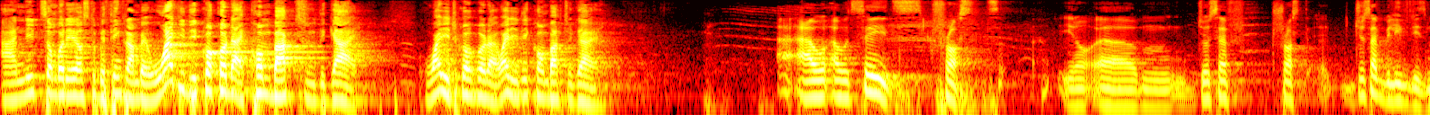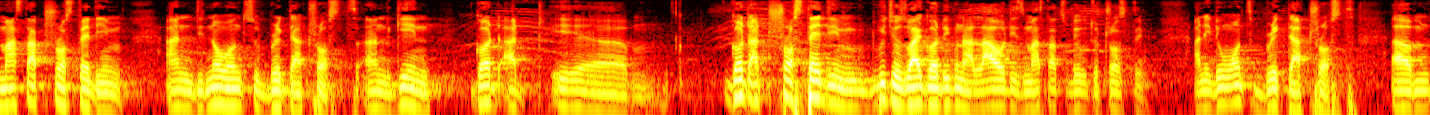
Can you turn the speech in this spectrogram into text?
I need somebody else to be thinking about why did the crocodile come back to the guy? Why did the crocodile, why did he come back to guy? I, would say it's trust. You know, um, Joseph trust. Joseph believed his master trusted him and did not want to break that trust. And again, God had um, God had trusted him, which was why God even allowed his master to be able to trust him, and he didn't want to break that trust. Um,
